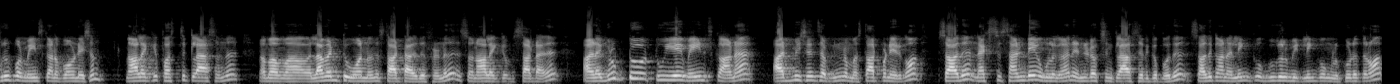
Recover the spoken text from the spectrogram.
குரூப் ஒன் மெயின்ஸ்க்கான ஃபவுண்டேஷன் நாளைக்கு ஃபர்ஸ்ட் கிளாஸ் வந்து நம்ம லெவன் டு ஒன் வந்து ஸ்டார்ட் ஆகுது ஃப்ரெண்டு ஸோ நாளைக்கு ஸ்டார்ட் ஆகுது. And group two two A மெயின்ஸ்க்கான அட்மிஷன்ஸ் அப்படின்னு நம்ம ஸ்டார்ட் பண்ணியிருக்கோம். ஸோ அது நெக்ஸ்ட் சண்டே உங்களுக்கான இன்ட்ரடக்ஷன் கிளாஸ் இருக்க போது ஸோ அதுக்கான லிங்க் கூகுள் மீட் லிங்க் உங்களுக்கு கொடுத்துரும்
